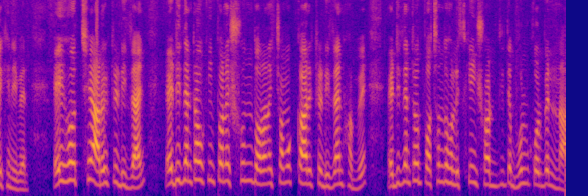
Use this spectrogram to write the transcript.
দেখে নেবেন। এই হচ্ছে আরও একটি ডিজাইন। এই ডিজাইনটাও কিন্তু অনেক সুন্দর, অনেক চমৎকার একটা ডিজাইন হবে। এই ডিজাইনটাও পছন্দ হলে স্ক্রিনশট দিতে ভুল করবেন না।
